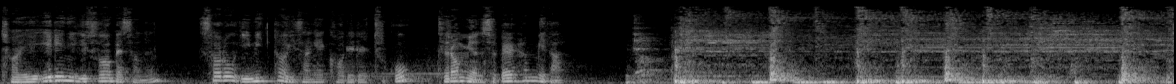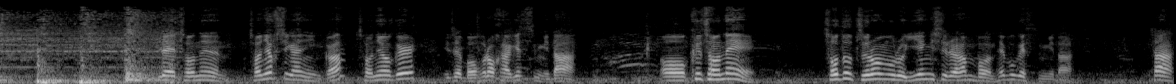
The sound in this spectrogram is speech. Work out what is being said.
저희 1인이기 수업에서는 서로 2m 이상의 거리를 두고 드럼 연습을 합니다. 이제 저는 저녁 시간이니까 저녁을 이제 먹으러 가겠습니다. 어, 그 전에 저도 드럼으로 이행시를 한번 해보겠습니다. 자,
